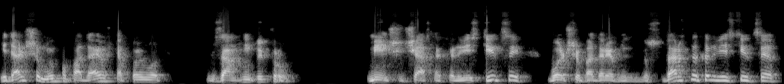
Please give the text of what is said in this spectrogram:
И дальше мы попадаем в такой вот замкнутый круг. Меньше частных инвестиций, больше потребность в государственных инвестициях,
